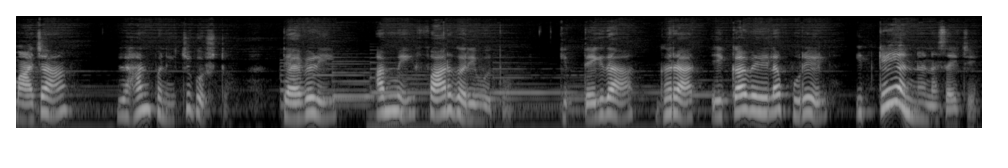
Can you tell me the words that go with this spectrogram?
माझ्या लहानपणीची गोष्ट. त्यावेळी आम्ही फार गरीब होतो. कित्येकदा घरात एका वेळेला पुरेल इतकेही अन्न नसायचे.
